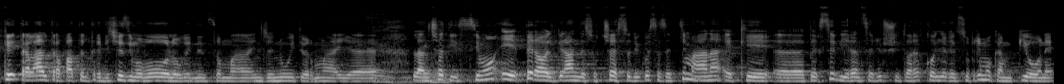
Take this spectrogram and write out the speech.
che tra l'altro ha fatto il tredicesimo volo, quindi insomma Ingenuity ormai è eh, lanciatissimo e però il grande successo di questa settimana è che eh, Perseverance è riuscito a raccogliere il suo primo campione campione,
